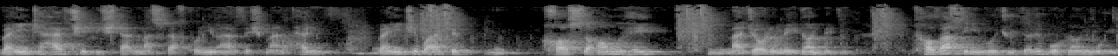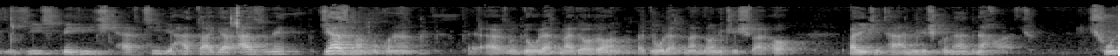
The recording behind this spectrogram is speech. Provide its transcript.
و اینکه هر چه بیشتر مصرف کنیم ارزشمندتریم و اینکه باید به خواسته هامون هی مجال و میدان بدیم. تا وقتی این وجود داره بحران محیط زیست به هیچ ترتیبی حتی اگر عزم جزمم بکنن دولت مداران و دولتمندان کشورها برای اینکه تعمیرش کنن نخواهد شد. چون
